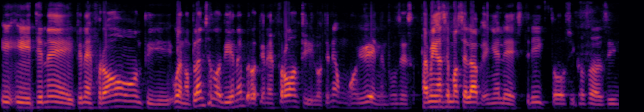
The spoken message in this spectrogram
Y, tiene, tiene front y, bueno, plancha no tiene, pero tiene front y lo tiene muy bien. Entonces, también hace más el up en L estrictos y cosas así.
